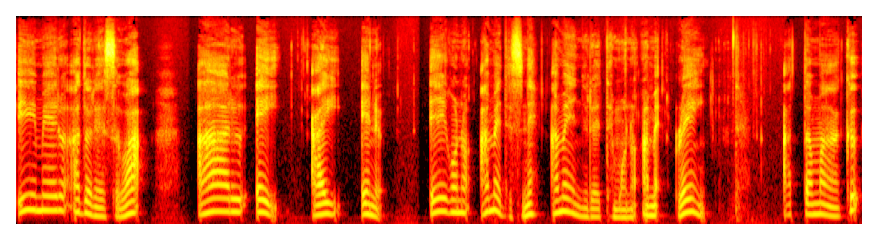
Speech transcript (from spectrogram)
e メールアドレスは rain 英語の雨ですね。雨に濡れてもの雨 rain アットマーク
